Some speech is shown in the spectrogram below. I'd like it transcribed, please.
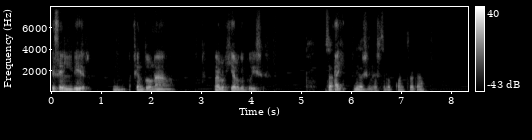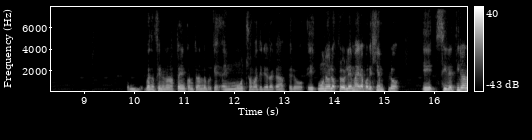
Es el líder, mm, haciendo una analogía a lo que tú dices. O sea, mira, se lo encuentro acá bueno, en fin, no lo estoy encontrando porque hay mucho material acá, pero eh, uno de los problemas era, por ejemplo, eh, si le tiran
